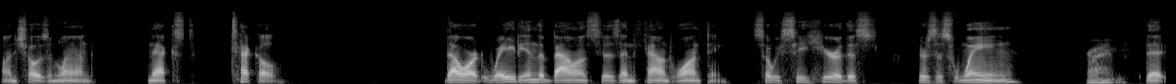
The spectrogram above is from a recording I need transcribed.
on chosen land. Next, tekel. Thou art weighed in the balances and found wanting. So we see here this there's this weighing right that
